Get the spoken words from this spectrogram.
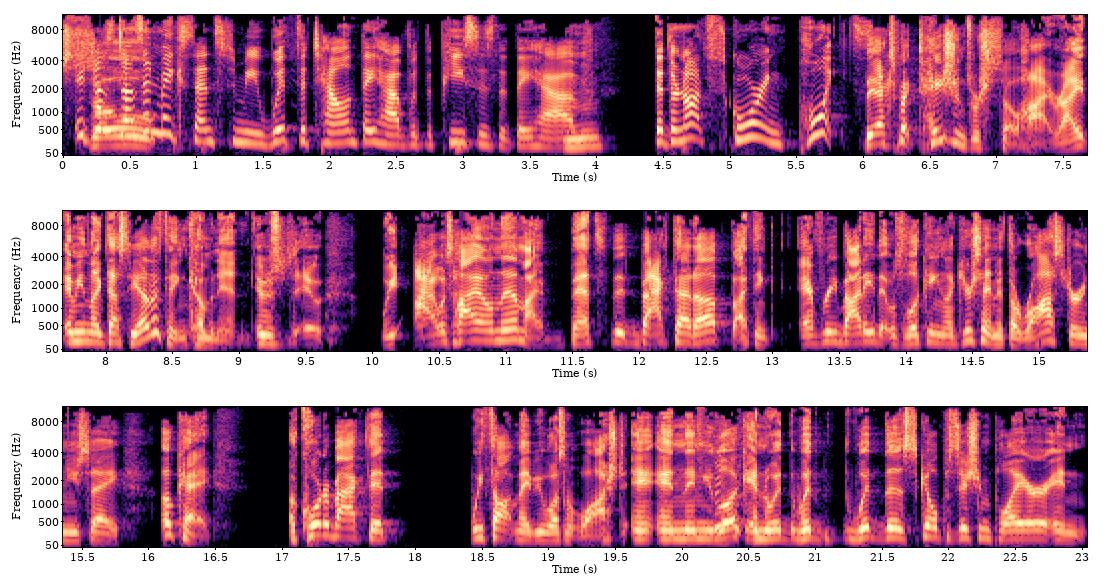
So- just doesn't make sense to me with the talent they have, with the pieces that they have, Mhm. that they're not scoring points. the expectations were so high, right? I mean, like that's the other thing coming in. It was it, we I was high on them. I bets that backed that up. I think everybody that was looking like you're saying at the roster, and you say, okay, a quarterback that we thought maybe wasn't washed, and, and then you look and with with with the skill position player in,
